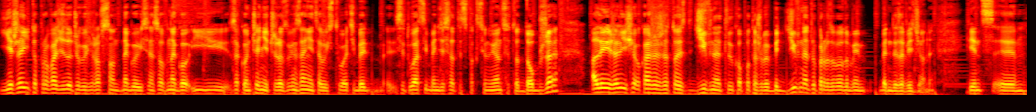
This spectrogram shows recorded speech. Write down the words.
Jeżeli to prowadzi do czegoś rozsądnego i sensownego i zakończenie czy rozwiązanie całej sytuacji, be sytuacji będzie satysfakcjonujące, to dobrze, ale jeżeli się okaże, że to jest dziwne tylko po to, żeby być dziwne, to prawdopodobnie będę zawiedziony. Więc... Yy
